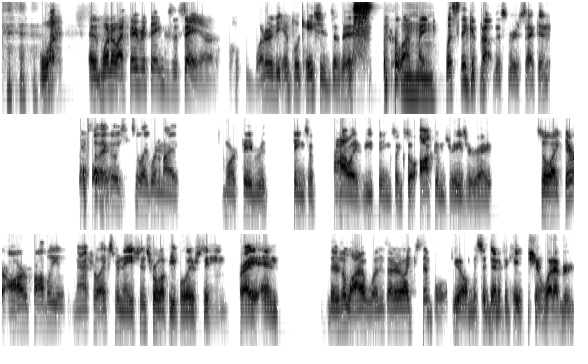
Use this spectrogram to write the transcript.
what and one of my favorite things to say are what are the implications of this? Like mm-hmm. let's think about this for a second. So that goes to like one of my more favorite things of how i view things like so occam's razor right? So like there are probably natural explanations for what people are seeing right? And there's a lot of ones that are like simple you know misidentification whatever.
